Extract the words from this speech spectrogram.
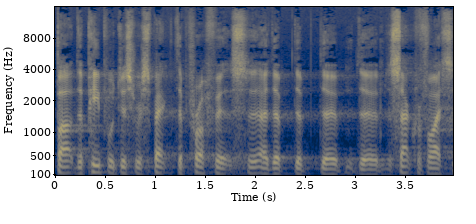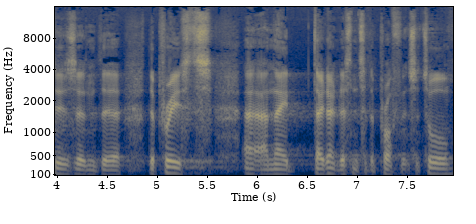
but the people disrespect the prophets, uh, the, the, the, the, sacrifices, and the, the priests, uh, and they, they don't listen to the prophets at all.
